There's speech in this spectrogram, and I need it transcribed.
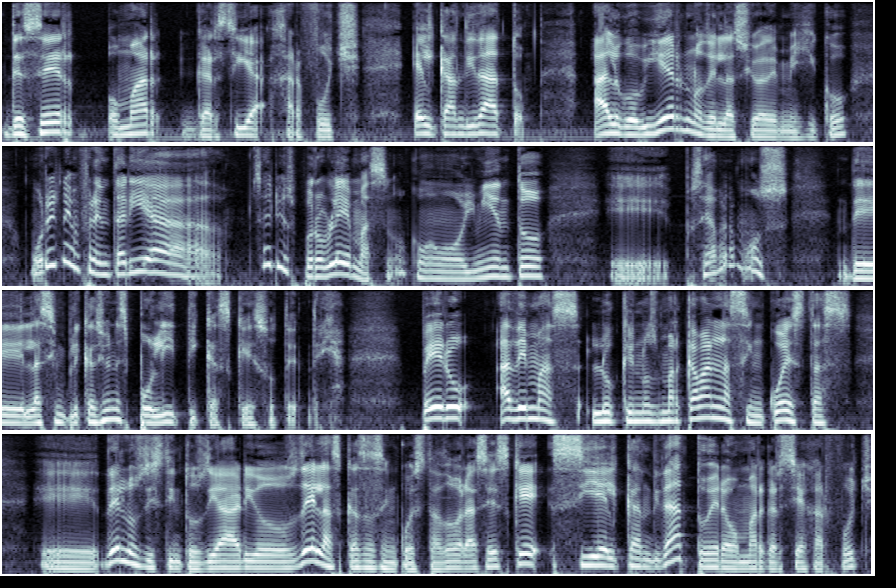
de ser Omar García Harfuch el candidato al gobierno de la Ciudad de México, Morena enfrentaría serios problemas, ¿no? Como movimiento, eh, pues hablamos de las implicaciones políticas que eso tendría. Pero además, lo que nos marcaban las encuestas eh, de los distintos diarios, de las casas encuestadoras, es que si el candidato era Omar García Harfuch,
